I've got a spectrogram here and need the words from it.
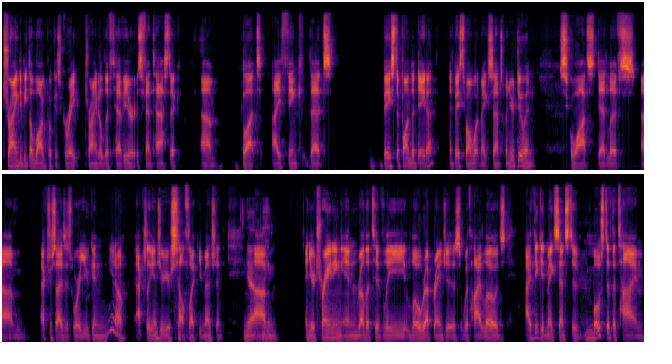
trying to beat the logbook is great. Trying to lift heavier is fantastic. Um, but I think that based upon the data and based upon what makes sense, when you're doing squats, deadlifts, um, exercises where you can, you know, actually injure yourself, like you mentioned, Yeah. um, and you're training in relatively low rep ranges with high loads, I think it makes sense to most of the time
